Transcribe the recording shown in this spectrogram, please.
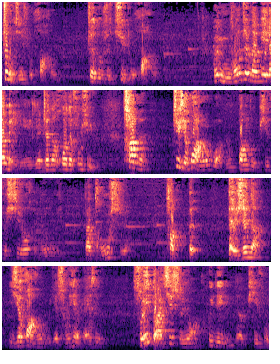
重金属化合物，这都是剧毒化合物。而女同志们为了美也真的豁得出去，她们这些化合物啊能帮助皮肤吸收很多东西，但同时啊，它本本身呢一些化合物也呈现白色，所以短期使用啊会对你的皮肤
